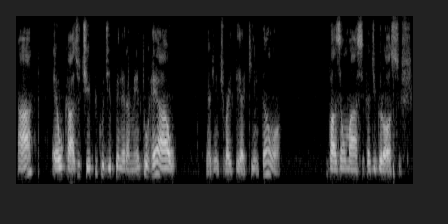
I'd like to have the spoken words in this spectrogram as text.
Tá? É o caso típico de peneiramento real. a gente vai ter aqui, então, ó, vazão mássica de grossos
